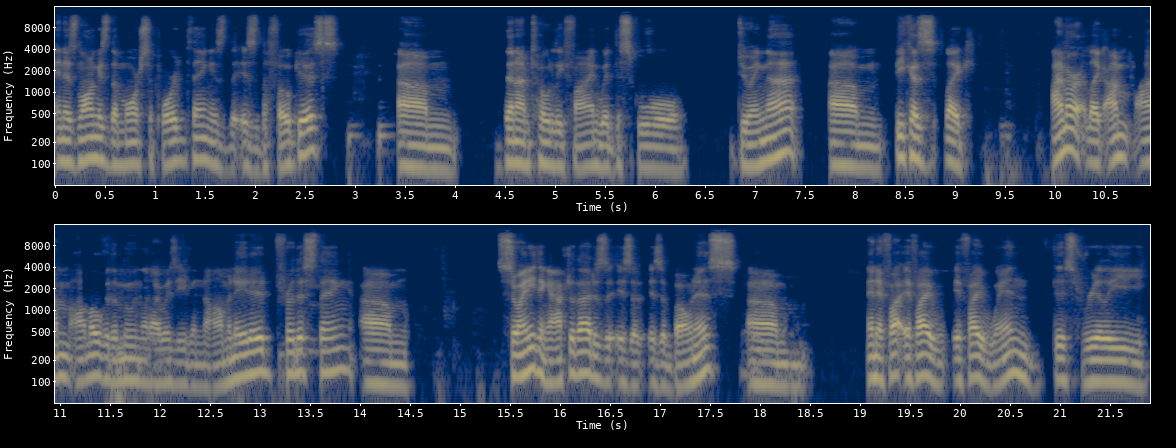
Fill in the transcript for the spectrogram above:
and as long as the more supported thing is the is the focus um then i'm totally fine with the school doing that. Um because like i'm like i'm i'm i'm over the moon that i was even nominated for this thing. Um so anything after that is a, is a is a bonus. Um and if i if i if i win this really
